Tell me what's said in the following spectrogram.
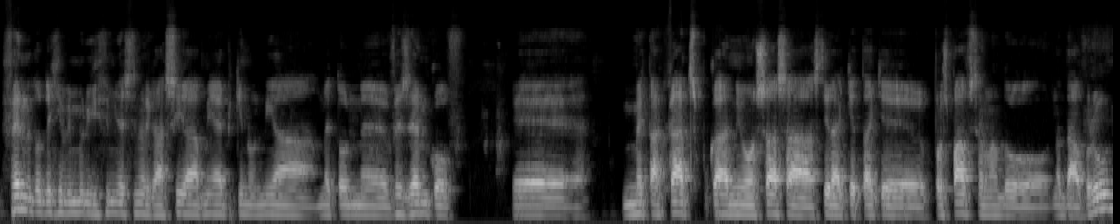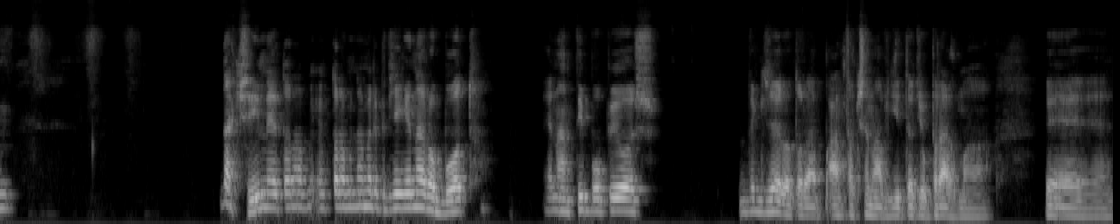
Φαίνεται ότι έχει δημιουργηθεί μια συνεργασία, μια επικοινωνία με τον ε, Βεζένκοφ, ε, με τα cuts που κάνει ο Σάσα στη ρακέτα και προσπάθησαν να, το, να τα βρουν. Εντάξει, είναι, τώρα, τώρα μιλάμε ρε παιδιά για ένα ρομπότ έναν τύπο ο οποίος δεν ξέρω τώρα αν θα ξαναβγεί τέτοιο πράγμα ε,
